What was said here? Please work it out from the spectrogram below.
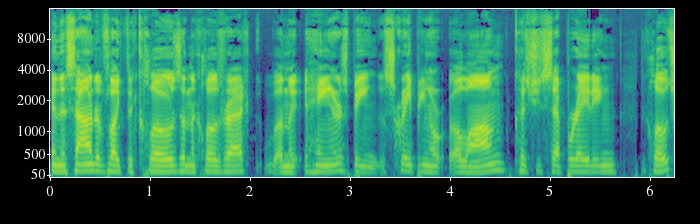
And the sound of like the clothes on the clothes rack on the hangers being scraping along because she's separating the clothes.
